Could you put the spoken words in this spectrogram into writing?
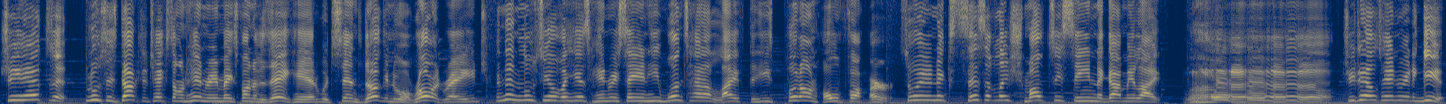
she hits it. Lucy's doctor checks on Henry and makes fun of his egghead, which sends Doug into a roared rage. And then Lucy overhears Henry saying he once had a life that he's put on hold for her. So in an excessively schmaltzy scene that got me like, she tells Henry to get,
